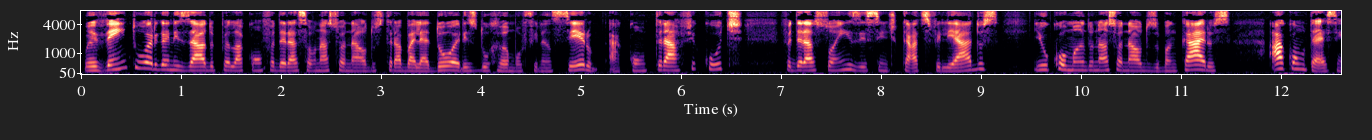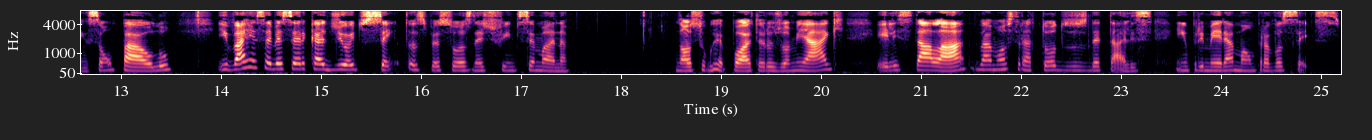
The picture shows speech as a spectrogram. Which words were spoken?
O evento, organizado pela Confederação Nacional dos Trabalhadores do Ramo Financeiro, a Contraficut, federações e sindicatos filiados e o Comando Nacional dos Bancários, acontece em São Paulo e vai receber cerca de 800 pessoas neste fim de semana. Nosso repórter, o João Miag, ele está lá, vai mostrar todos os detalhes em primeira mão para vocês.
